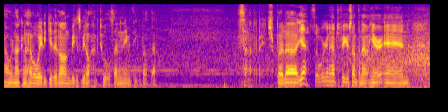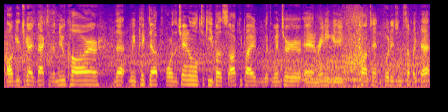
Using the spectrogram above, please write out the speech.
Oh, we're not gonna have a way to get it on because we don't have tools. I didn't even think about that. Son of a bitch. But uh, yeah, so we're gonna have to figure something out here and I'll get you guys back to the new car that we picked up for the channel to keep us occupied with winter and rainy content and footage and stuff like that.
